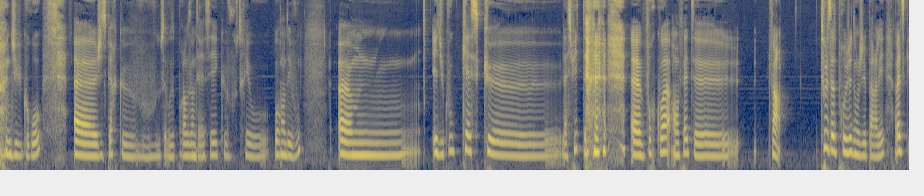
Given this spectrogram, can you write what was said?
du gros. Euh, j'espère que ça vous, pourra vous intéresser que vous serez au, rendez-vous. Euh, et du coup, qu'est-ce que la suite euh, Pourquoi en fait... Enfin, tous les autres projets dont j'ai parlé. En fait,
